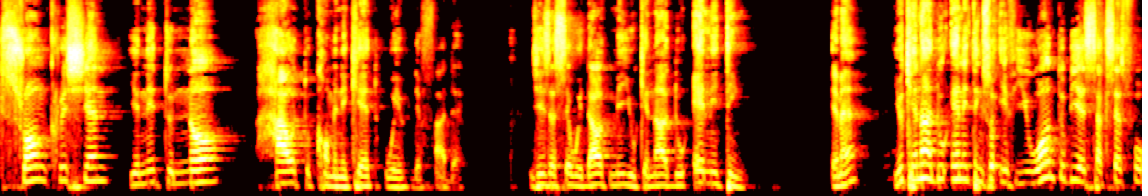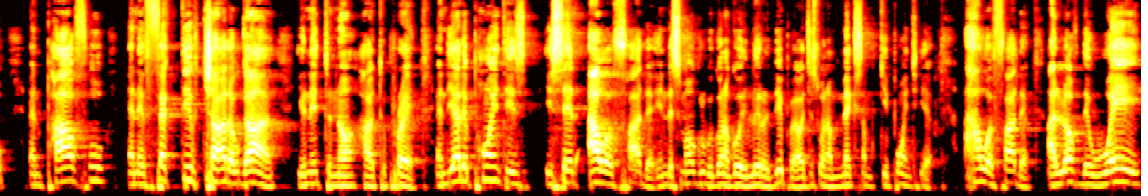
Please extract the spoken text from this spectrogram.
strong Christian, you need to know how to communicate with the Father. Jesus said, Without me, you cannot do anything. Amen. You cannot do anything. So, if you want to be a successful and powerful and effective child of God, you need to know how to pray. And the other point is He said, Our Father. In the small group, we're going to go a little deeper. I just want to make some key points here. Our Father. I love the way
